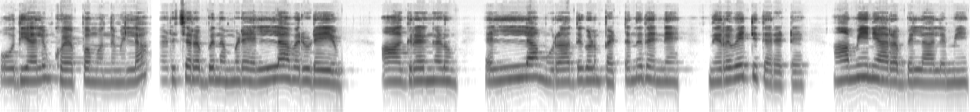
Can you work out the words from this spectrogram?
ഓതിയാലും കുഴപ്പമൊന്നുമില്ല. പഠിച്ച റബ്ബ് നമ്മുടെ എല്ലാവരുടെയും ആഗ്രഹങ്ങളും എല്ലാ മുറാദുകളും പെട്ടെന്ന് തന്നെ നിറവേറ്റി തരട്ടെ ആമീൻ യാ റബ്ബൽ ആലമീൻ.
